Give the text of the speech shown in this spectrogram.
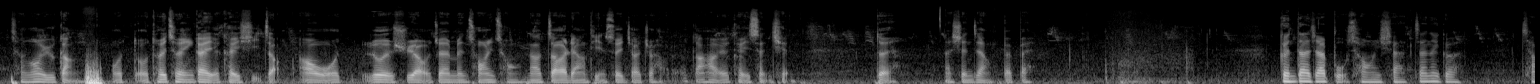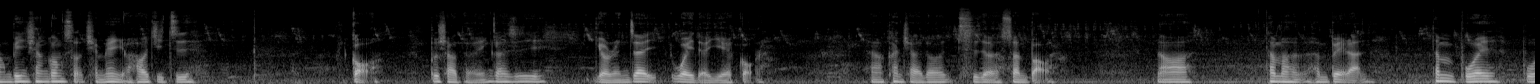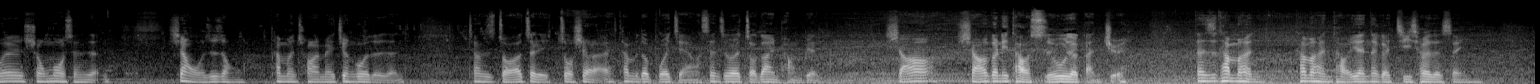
成功渔港，我我推测应该也可以洗澡。然后我如果有需要，我在那边冲一冲，然后找个凉亭睡觉就好了，刚好也可以省钱。对，那先这样，拜拜。跟大家补充一下，在那个长滨乡公所前面有好几只狗，不晓得应该是有人在喂的野狗了，然后看起来都吃的算饱了，然后他们很很北蓝。他们不会不会凶陌生人，像我这种他们从来没见过的人，这样子走到这里坐下来，他们都不会怎样，甚至会走到你旁边，想要想要跟你讨食物的感觉。但是他们很他们很讨厌那个机车的声音。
